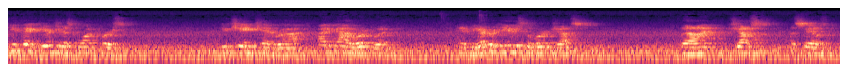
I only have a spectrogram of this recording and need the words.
If you think you're just one person, you change that around. I guy I worked with. And if you ever use the word just, well, I'm just a salesman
